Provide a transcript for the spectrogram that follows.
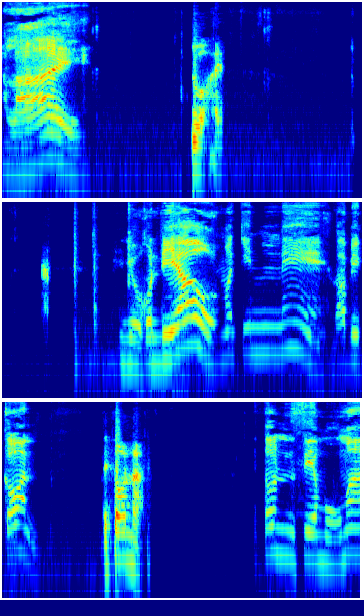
อะไร อยู่กับใครอยู่คนเดียว มากินนี่บาร์บีคอนไอ้ต้นอะต้นเสียหมูมา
